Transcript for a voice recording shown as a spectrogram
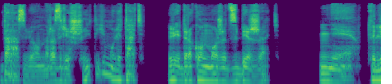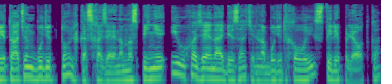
Да разве он разрешит ему летать? Ведь дракон может сбежать. Нет, летать он будет только с хозяином на спине, и у хозяина обязательно будет хлыст или плетка,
